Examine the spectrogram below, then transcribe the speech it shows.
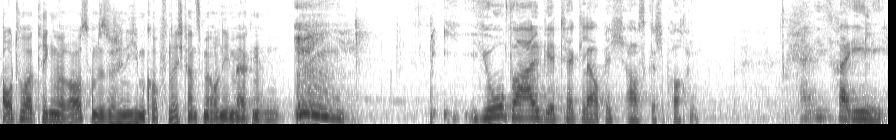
Autor kriegen wir raus, haben Sie es wahrscheinlich nicht im Kopf, ne? ich kann es mir auch nicht merken. Joval wird er, glaube ich, ausgesprochen. Ein Israeli.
